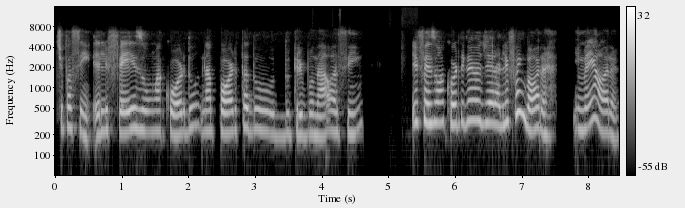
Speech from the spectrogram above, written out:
Tipo assim, ele fez um acordo na porta do, do tribunal, assim, e fez um acordo e ganhou dinheiro ali e foi embora. Em meia hora.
